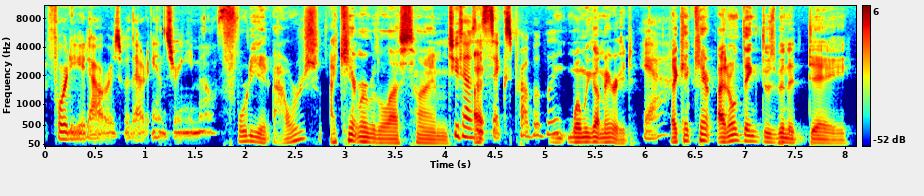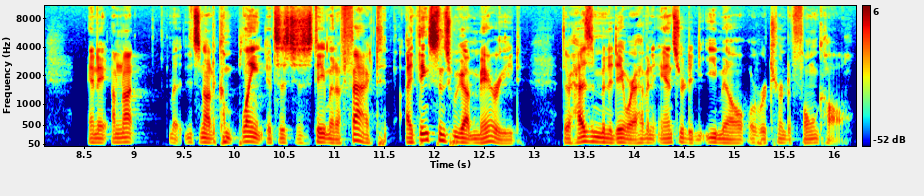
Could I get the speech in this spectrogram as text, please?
48 hours without answering emails? Forty-eight hours? I can't remember the last time 2006, probably. when we got married. Yeah. Like I can't. I don't think there's been a day, and it, I'm not. It's not a complaint. It's just a statement of fact. I think since we got married, there hasn't been a day where I haven't answered an email or returned a phone call,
